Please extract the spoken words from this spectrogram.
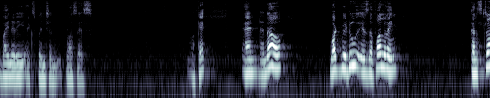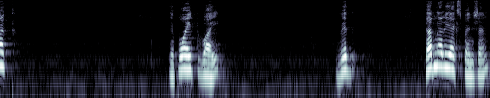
binary expansion process. Okay. And now, what we do is the following construct a point y with ternary expansion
